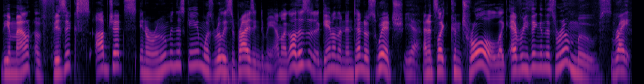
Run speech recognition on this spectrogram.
the amount of physics objects in a room in this game was really surprising to me. I'm like, oh, this is a game on the Nintendo Switch. Yeah. And it's like control, like everything in this room moves. Right.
